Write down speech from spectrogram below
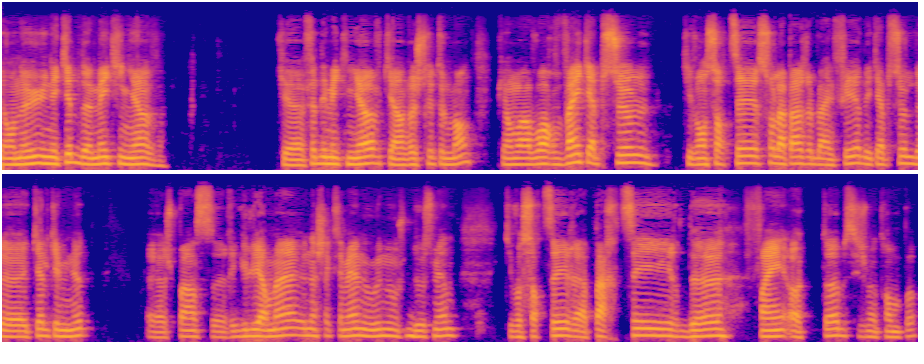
on a eu une équipe de making-of qui a fait des making-of, qui a enregistré tout le monde. Puis on va avoir 20 capsules qui vont sortir sur la page de Blind Fear, des capsules de quelques minutes je pense, régulièrement, une à chaque semaine ou une ou deux semaines, qui va sortir à partir de fin octobre, si je ne me trompe pas.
